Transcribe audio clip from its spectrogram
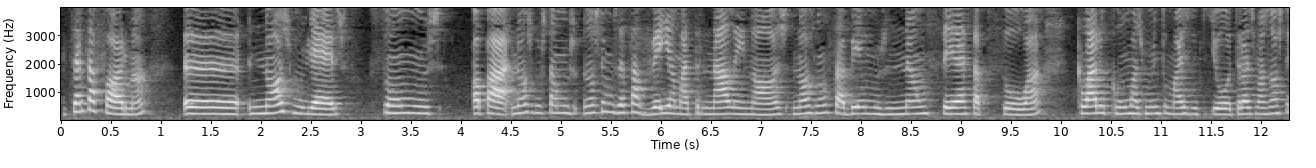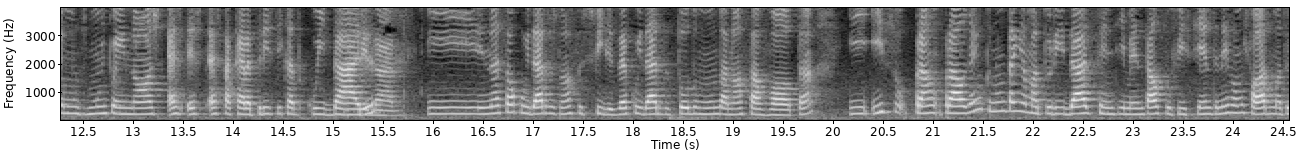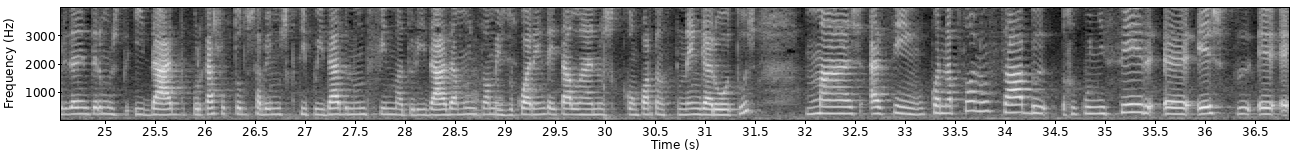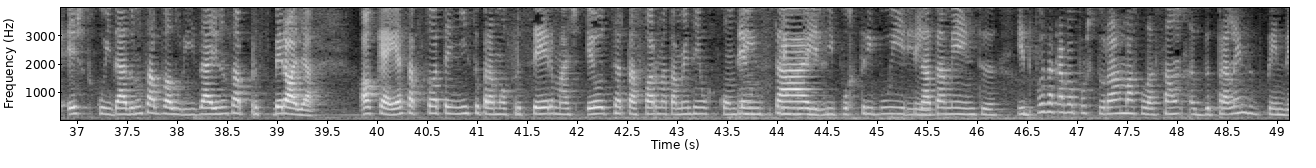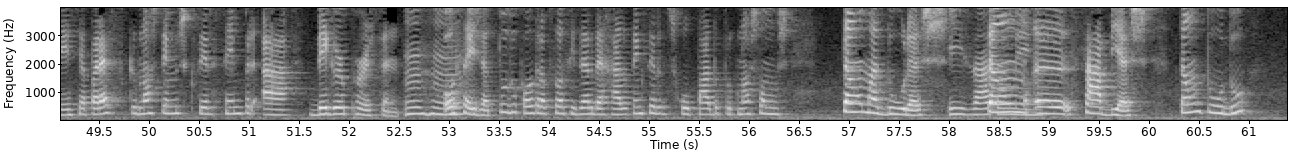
de certa forma, uh, nós mulheres somos Opa, nós gostamos, nós temos essa veia maternal em nós, nós não sabemos não ser essa pessoa. Claro que umas muito mais do que outras, mas nós temos muito em nós esta característica de cuidar. De cuidar. E não é só cuidar dos nossos filhos, é cuidar de todo mundo à nossa volta. E isso, para alguém que não tenha maturidade sentimental suficiente, nem vamos falar de maturidade em termos de idade, porque acho que todos sabemos que tipo idade não define maturidade. Há muitos homens de 40 e tal anos que comportam-se que nem garotos. Mas, assim, quando a pessoa não sabe reconhecer uh, este, uh, este cuidado, não sabe valorizar e não sabe perceber, olha, ok, essa pessoa tem isso para me oferecer, mas eu, de certa forma, também tenho que compensar, retribuir. tipo, retribuir, Sim. exatamente. E depois acaba por estourar uma relação de, para além de dependência, parece que nós temos que ser sempre a bigger person. Uhum. Ou seja, tudo que a outra pessoa fizer de errado tem que ser desculpado porque nós somos tão maduras, exatamente. tão uh, sábias, tão tudo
